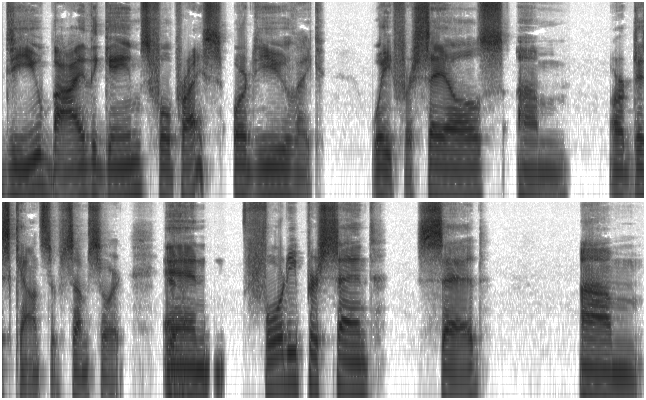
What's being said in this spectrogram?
do you buy the games full price or do you like wait for sales um, or discounts of some sort? Yeah. And forty percent said um,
